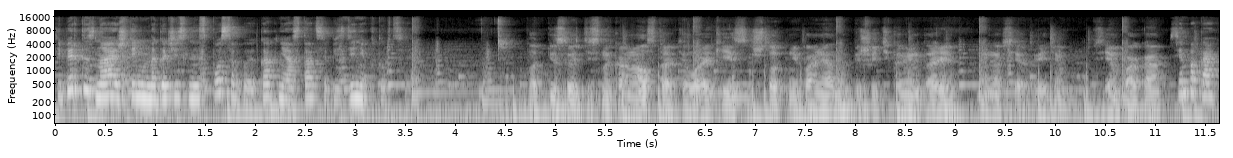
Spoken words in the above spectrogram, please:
Теперь ты знаешь те немногочисленные способы, как не остаться без денег в Турции. Подписывайтесь на канал, ставьте лайки, если что-то непонятно, пишите комментарии, мы на все ответим. Всем пока. Всем пока.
